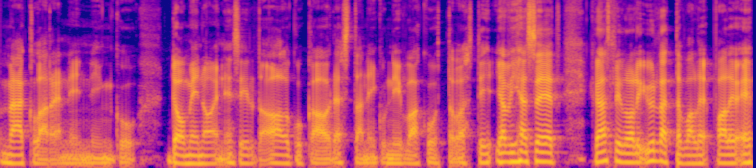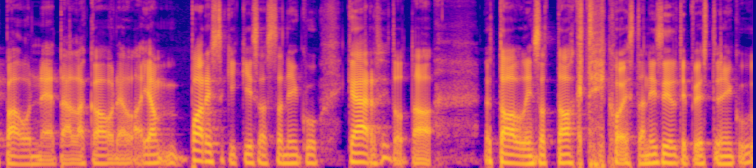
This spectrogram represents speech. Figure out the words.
McLarenin niinku, dominoinnin siltä alkukaudesta niinku, niin vakuuttavasti. Ja vielä se, että Gasly oli yllättävän paljon, paljon epäonnea tällä kaudella. Ja parissakin kisassa niin kuin kärsi tota, tallinsa taktiikoista, niin silti pystyi niin kuin,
